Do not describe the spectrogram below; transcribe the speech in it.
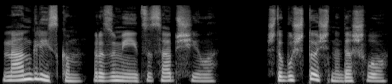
На английском, разумеется, сообщила. Чтобы уж точно дошло.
